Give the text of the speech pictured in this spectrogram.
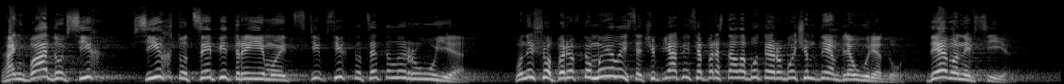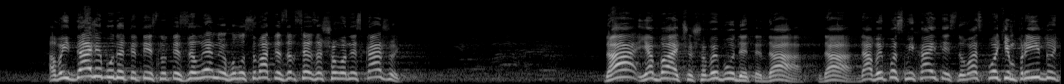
Ганьба до всіх, всіх, хто це підтримує, всіх, хто це толерує. Вони що, перевтомилися? Чи п'ятниця перестала бути робочим днем для уряду? Де вони всі? А ви й далі будете тиснути зелену і голосувати за все, за що вони скажуть? Да? Я бачу, що ви будете. Да, да, да. Ви посміхайтесь, до вас потім прийдуть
